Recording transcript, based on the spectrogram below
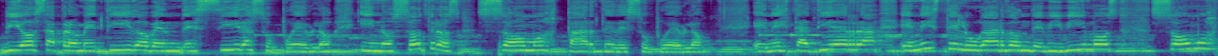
Dios ha prometido bendecir a su pueblo y nosotros somos parte de su pueblo. En esta tierra, en este lugar donde vivimos, somos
